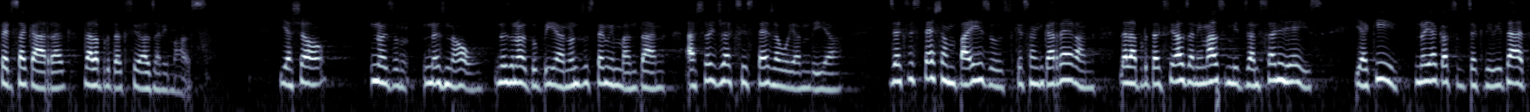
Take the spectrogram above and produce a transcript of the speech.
fer-se càrrec de la protecció dels animals. I això no és, un, no és nou, no és una utopia, no ens ho estem inventant. Això ja existeix avui en dia. Ja existeixen països que s'encarreguen de la protecció dels animals mitjançant lleis i aquí no hi ha cap subjectivitat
